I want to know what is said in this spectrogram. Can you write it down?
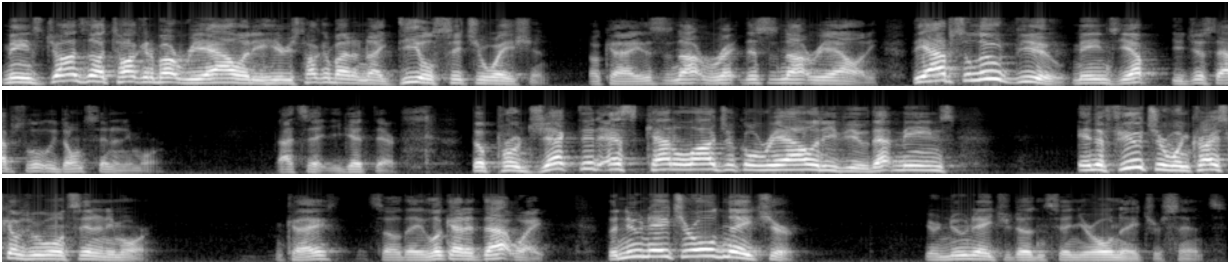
means John's not talking about reality here. He's talking about an ideal situation. Okay, this is not re- this is not reality. The absolute view means, yep, you just absolutely don't sin anymore. That's it. You get there. The projected eschatological reality view. That means in the future, when Christ comes, we won't sin anymore. Okay, so they look at it that way. The new nature, old nature. Your new nature doesn't sin. Your old nature sins.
